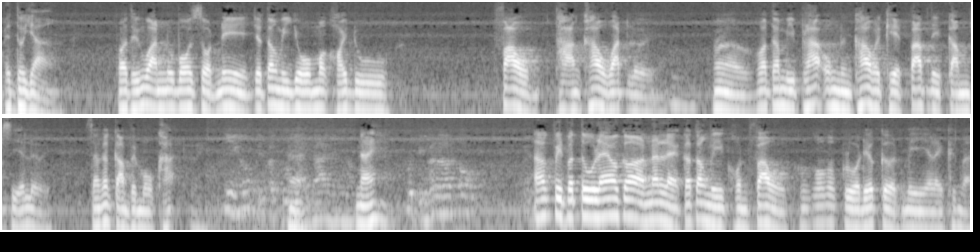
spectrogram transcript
เป็นตัวอย่าง พอถึงวันอุโบสถนี่จะต้องมีโยมมาคอยดู เฝ้าทางเข้าวัดเลยเพราะถ้ามีพระองค์หนึ่งเข้าไปเขตปั๊บนี่กรรมเสียเลย สังฆกรรมเป็นโมฆะเลยนี่เขาปิดประตูได้ไหนพูดถึงแล้วก็เอาปิดประตูแล้วก็นั่นแหละ ก็ต้องมีคนเฝ้าเขาก็กลัวเดี๋ยวเกิดมีอะไรขึ้นมา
